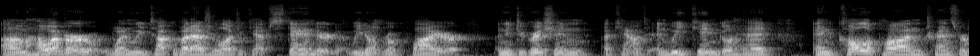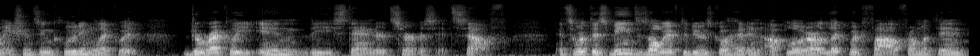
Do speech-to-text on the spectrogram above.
Um, however, when we talk about Azure Logic Apps Standard, we don't require an integration account, and we can go ahead and call upon transformations, including Liquid, directly in the standard service itself. And so what this means is all we have to do is go ahead and upload our Liquid file from within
